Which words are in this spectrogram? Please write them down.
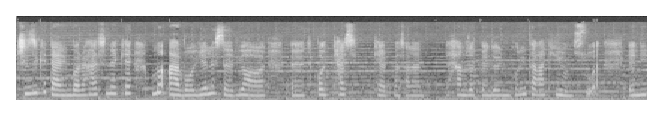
چیزی که در این باره هست اینه که ما اوایل سریال با کسی که مثلا همزادپنداری می‌کنیم فقط هیون سوئه یعنی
